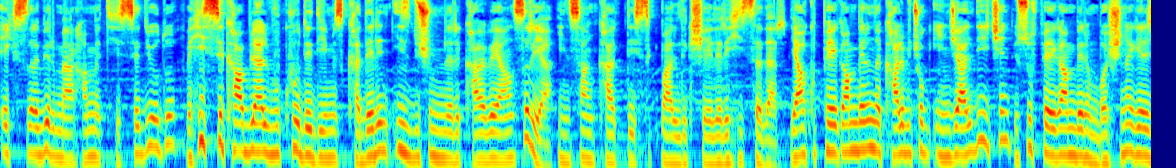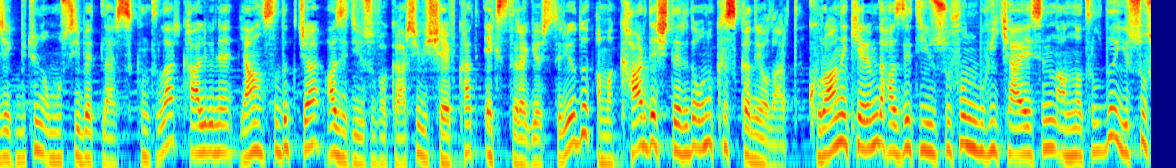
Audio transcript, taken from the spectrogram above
ekstra bir merhamet hissediyordu ve hissi kablel vuku dediğimiz kaderin iz düşümleri kalbe yansır ya insan kalpte istikbaldeki şeyleri hisseder. Yakup peygamberin de kalbi çok inceldiği için Yusuf peygamberin başına gelecek bütün o musibetler, sıkıntılar kalbine yansıdıkça Hazreti Yusuf'a karşı bir şefkat ekstra gösteriyordu ama kardeşleri de onu kıskanıyorlardı. Kur'an-ı Kerim'de Hazreti Yusuf'un bu hikayesinin anlatıldığı Yusuf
